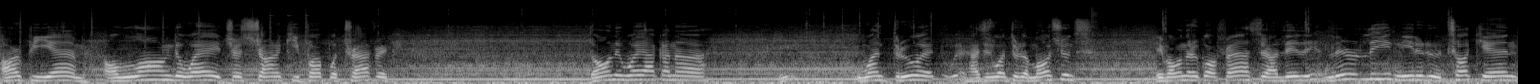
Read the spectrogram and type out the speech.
RPM along the way just trying to keep up with traffic. The only way I kind of went through it I just went through the motions if I wanted to go faster I literally, literally needed to tuck in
